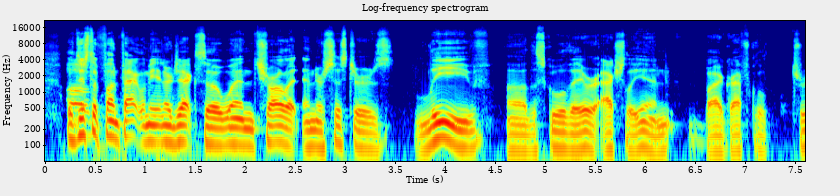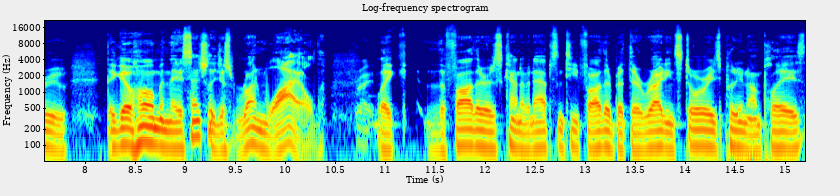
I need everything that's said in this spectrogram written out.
well, um, just a um, fun fact, let me interject. So when Charlotte and her sisters leave uh, the school they were actually in, biographical true, they go home and they essentially just run wild. Right. Like the father is kind of an absentee father, but they're writing stories, putting on plays.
